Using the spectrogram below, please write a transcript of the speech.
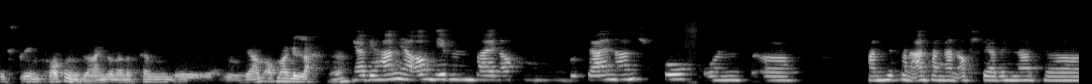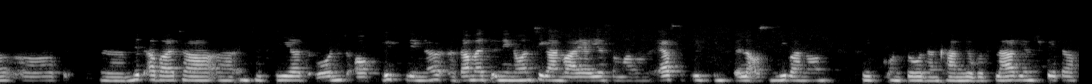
extrem trocken sein, sondern das kann, äh, also wir haben auch mal gelacht. Ne? Ja, wir haben ja auch nebenbei noch einen sozialen Anspruch und äh, haben hier von Anfang an auch schwerbehinderte äh, äh Mitarbeiter äh, integriert und auch Flüchtlinge. Damals in den 90ern war ja hier schon mal so eine erste Flüchtlingswelle aus dem Libanon, Krieg und so. Dann kam Jugoslawien später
